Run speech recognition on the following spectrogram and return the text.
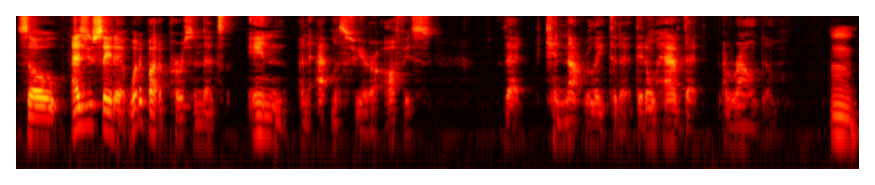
So, as you say that, what about a person that's in an atmosphere or office that cannot relate to that? They don't have that around them. Mm.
